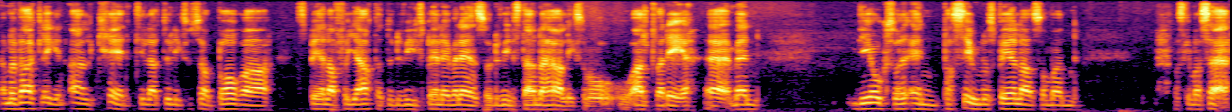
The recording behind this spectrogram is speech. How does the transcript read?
ja, men verkligen all cred till att du liksom så bara spelar för hjärtat och du vill spela i Valencia och du vill stanna här liksom och, och allt vad det är. Eh, men det är också en person och spelare som man, vad ska man säga?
